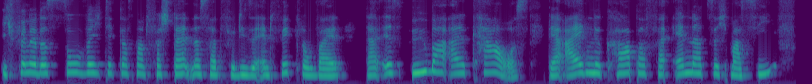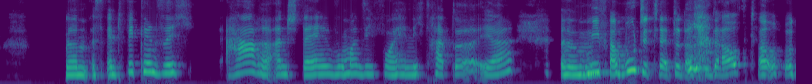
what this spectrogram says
ich finde das so wichtig, dass man Verständnis hat für diese Entwicklung, weil da ist überall Chaos. Der eigene Körper verändert sich massiv. Ähm, es entwickeln sich Haare an Stellen, wo man sie vorher nicht hatte, ja. Ähm, Nie vermutet hätte, dass sie da auftauchen.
